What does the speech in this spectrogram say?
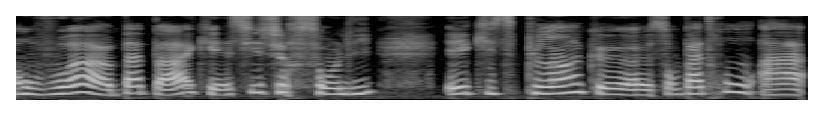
on voit un papa qui est assis sur son lit et qui se plaint que euh, son patron a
